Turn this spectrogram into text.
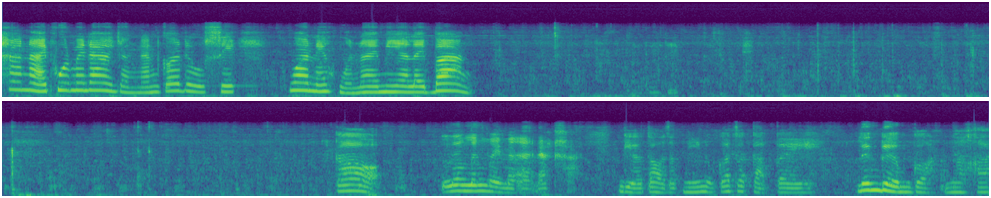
ถ้านายพูดไม่ได้อย่างนั้นก็ดูซิว่าในหัวนายมีอะไรบ้าง ก็เริ่มเรื่องใหม่มานะคะ เดี๋ยวต่อจากนี้หนูก็จะกลับไปเรื่องเดิมก่อนนะคะ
